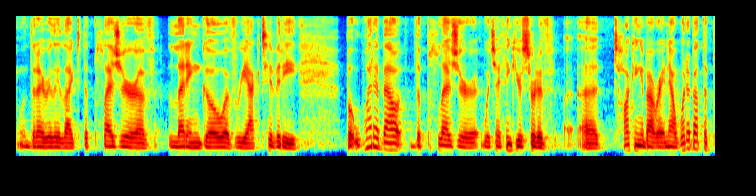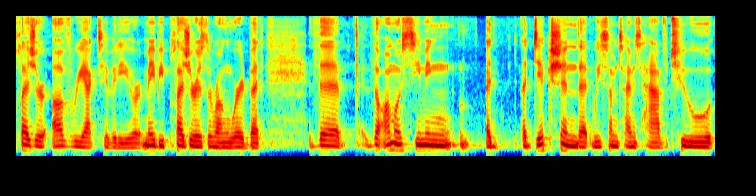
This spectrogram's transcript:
that I really liked, the pleasure of letting go of reactivity. But what about the pleasure, which I think you're sort of uh, talking about right now? What about the pleasure of reactivity, or maybe pleasure is the wrong word, but the the almost seeming ad- addiction that we sometimes have to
